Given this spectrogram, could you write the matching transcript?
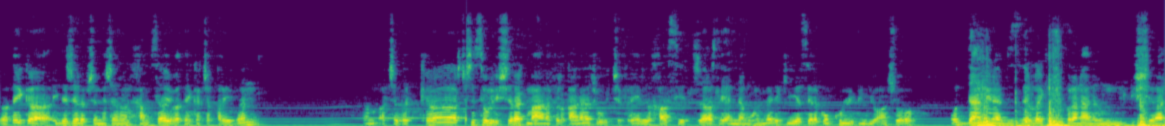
يعطيك إذا جلبت مثلا خمسة يعطيك تقريبا لم أتذكر. تنسوا الاشتراك معنا في القناة؟ وبتفعيل خاصية الجرس؟ لأنها مهمة لكي يصلكم كل فيديو أنشره. ودعمنا بالزر like وشكرا على الاشتراك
